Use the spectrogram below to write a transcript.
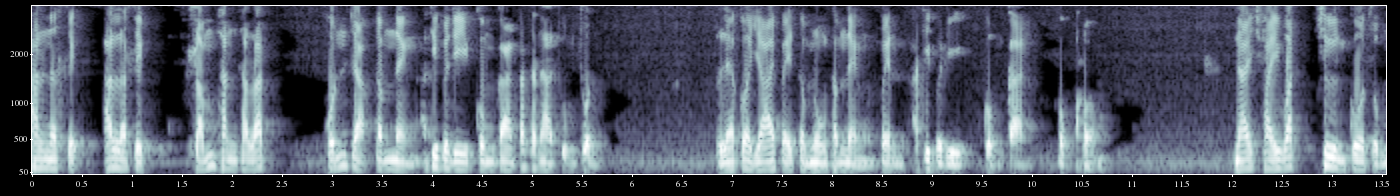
อันสิกอัลสิกสัมพันธรัตน์ พ้นจากตำแหน่งอธิบดีกรมการพัฒนาชุมชน แล้วก็ย้ายไปดำรงตำแหน่งเป็นอธิบดีกรมการปกครอง นายชัยวัฒน์ชื่นโกสม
